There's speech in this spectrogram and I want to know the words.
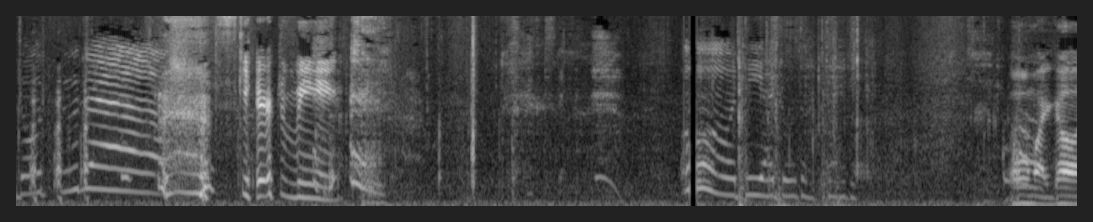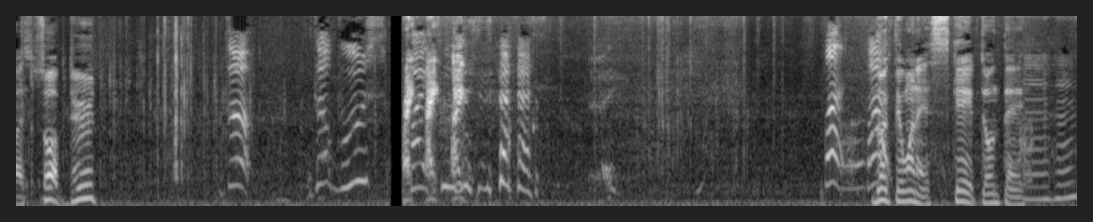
don't do that. Scared me. Oh, the adults are daddy. Oh my gosh. What's up, dude? The, the Bruce. Fight, fight fight, to the. But, but, Look, they want to escape, don't they? Mm-hmm.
